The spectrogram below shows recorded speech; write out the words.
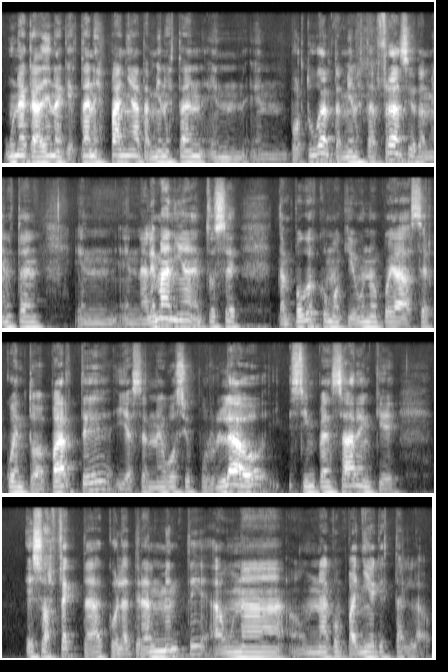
una cadena que está en España también está en, en- en Portugal, también está en Francia, también está en, en- Alemania. Entonces, tampoco es como que uno pueda hacer cuento aparte y hacer negocios por un lado, sin pensar en que eso afecta colateralmente a una, a una compañía que está al lado.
